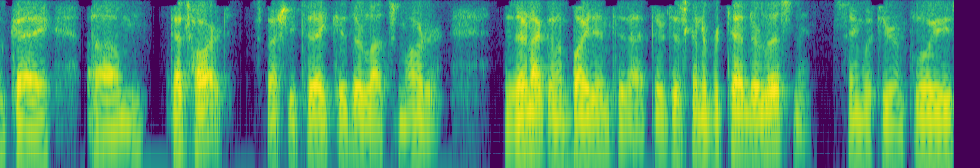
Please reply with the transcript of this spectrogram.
Okay, um, that's hard, especially today. Kids are a lot smarter. They're not going to bite into that. They're just going to pretend they're listening. Same with your employees.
